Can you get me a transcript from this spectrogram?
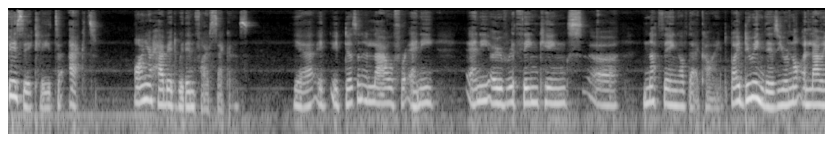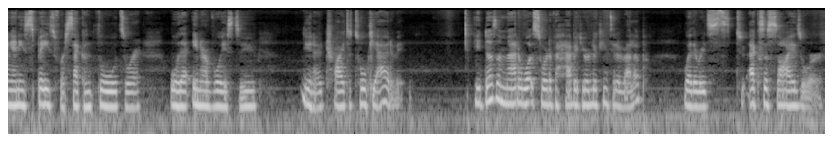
physically to act on your habit within five seconds. Yeah, it, it doesn't allow for any any overthinkings, uh, nothing of that kind. By doing this, you're not allowing any space for second thoughts or or that inner voice to, you know, try to talk you out of it. It doesn't matter what sort of a habit you're looking to develop, whether it's to exercise or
